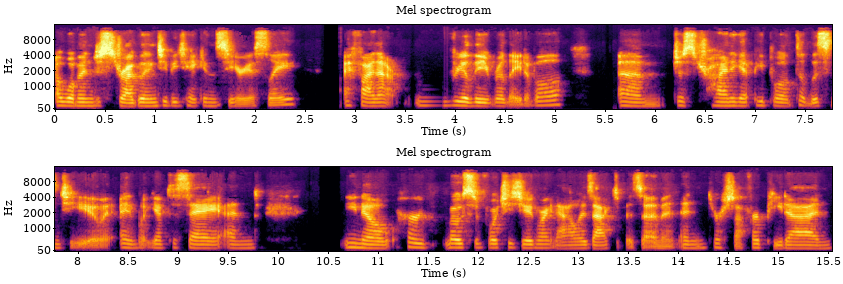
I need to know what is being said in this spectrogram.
a woman just struggling to be taken seriously. I find that really relatable. Um, just trying to get people to listen to you and what you have to say. And, you know, her most of what she's doing right now is activism and, and her stuff for PETA and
